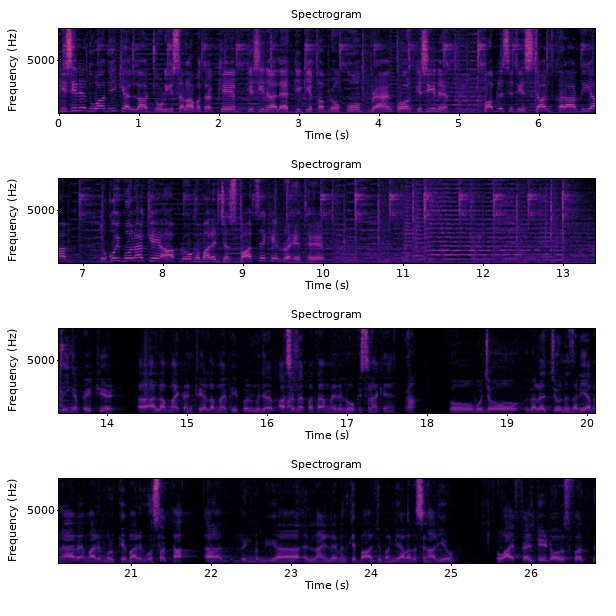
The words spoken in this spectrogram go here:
किसी ने दुआ दी कि अल्लाह जोड़ी सलामत रखे। किसी ने अलहदगी की खबरों को प्रैंक और किसी ने पब्लिसिटी स्टंट करार दिया। तो कोई बोला कि आप लोग हमारे जज्बात से खेल रहे थे। Being a patriot I love my country I love my people मुझे असल में पता है मेरे लोग किस तरह के हैं। हाँ। तो वो जो गलत जो नज़रिया बनाया हुआ है हमारे मुल्क के बारे में उस वक्त था नाइन इलेवन के बाद जो बन गया हुआ था सिनारियो तो आई फेल्ट इट और उस वक्त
